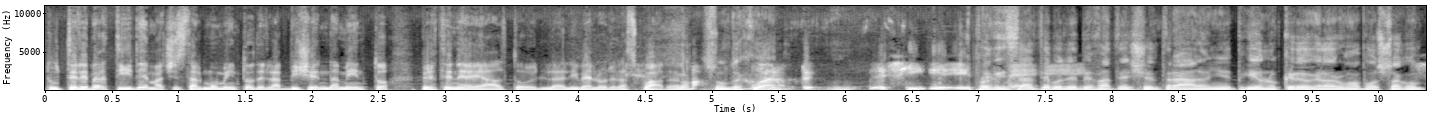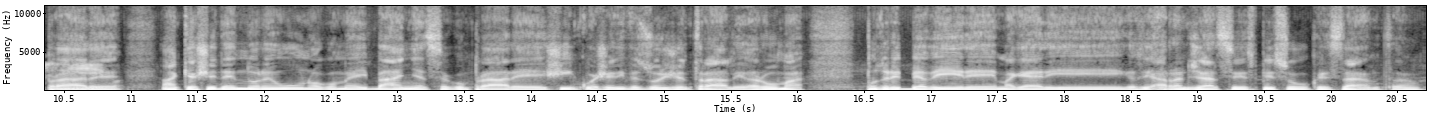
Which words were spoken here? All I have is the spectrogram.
tutte le partite, ma ci sta il momento dell'avvicendamento per tenere alto il livello della squadra. No? Ma sono d'accordo. Guarda, eh, sì, e, e poi Cristante potrebbe è... fare il centrale, perché io non credo che la Roma possa comprare, sì, ma... anche cedendone uno come i Bagnets, comprare 5 difensori centrali. La Roma potrebbe avere magari così, arrangiarsi spesso con Cristante. No?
